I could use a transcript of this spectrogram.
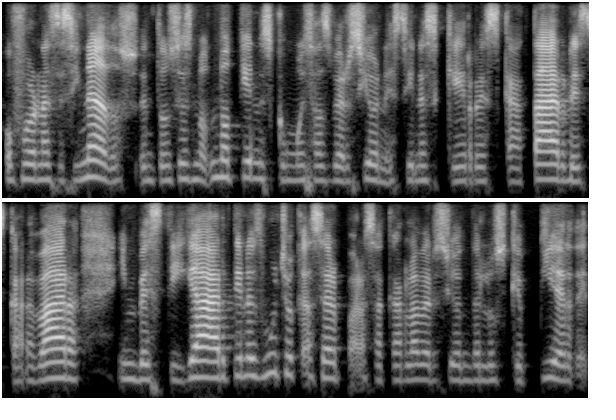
o fueron asesinados. Entonces no, no tienes como esas versiones, tienes que rescatar, escarbar, investigar, tienes mucho que hacer para sacar la versión de los que pierden.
